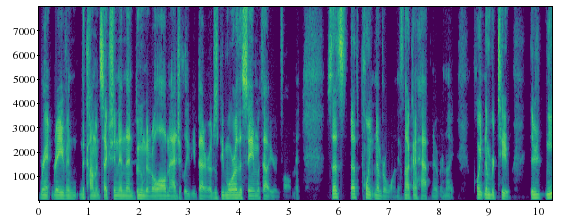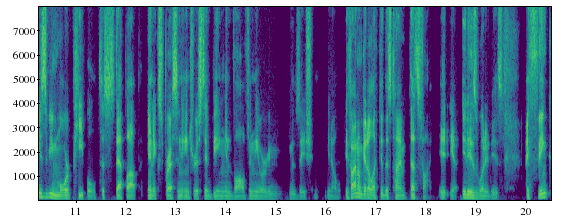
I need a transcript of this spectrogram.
rant rave in the comment section and then boom it'll all magically be better. It'll just be more of the same without your involvement. So that's that's point number one. It's not going to happen overnight. Point number two there needs to be more people to step up and express an interest in being involved in the organization. You know, if I don't get elected this time, that's fine. It it is what it is. I think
